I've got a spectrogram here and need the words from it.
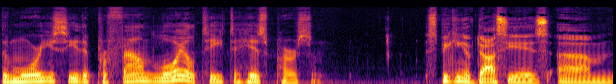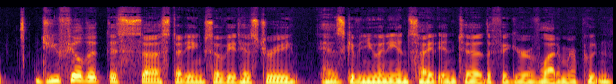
the more you see the profound loyalty to his person. Speaking of dossiers, um, do you feel that this uh, studying Soviet history has given you any insight into the figure of Vladimir Putin?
